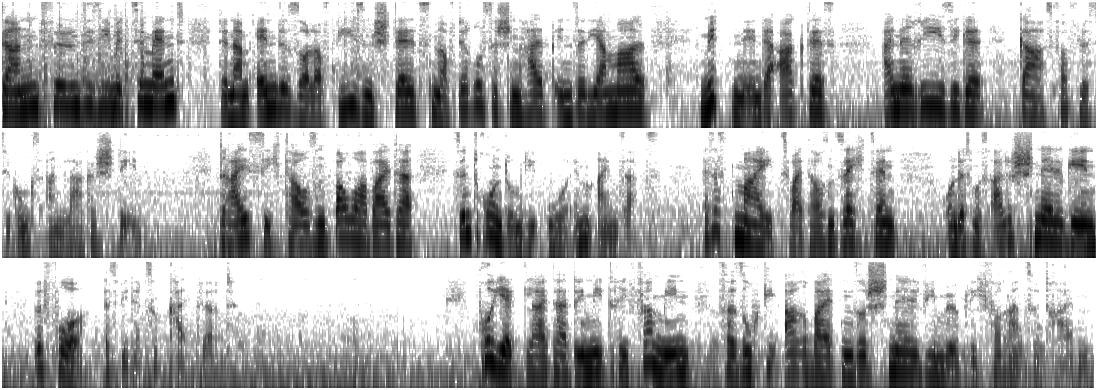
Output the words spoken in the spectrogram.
Dann füllen sie sie mit Zement, denn am Ende soll auf diesen Stelzen auf der russischen Halbinsel Jamal, mitten in der Arktis, eine riesige Gasverflüssigungsanlage stehen. 30.000 Bauarbeiter sind rund um die Uhr im Einsatz. Es ist Mai 2016 und es muss alles schnell gehen, bevor es wieder zu kalt wird. Projektleiter Dimitri Famin versucht die Arbeiten so schnell wie möglich voranzutreiben.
